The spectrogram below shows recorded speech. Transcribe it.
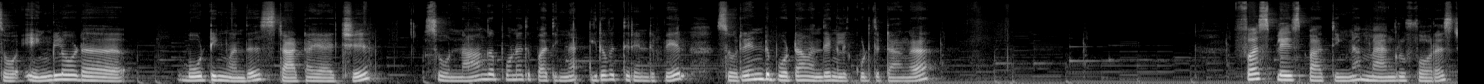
ஸோ எங்களோட போட்டிங் வந்து ஸ்டார்ட் ஆயாச்சு. ஸோ நாங்கள் போனது பார்த்திங்கன்னா இருபத்தி ரெண்டு பேர். ஸோ ரெண்டு போட்டாக வந்து எங்களுக்கு கொடுத்துட்டாங்க. ஃபர்ஸ்ட் பிளேஸ் பார்த்தீங்கன்னா மேங்க்ரூவ் ஃபாரஸ்ட்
